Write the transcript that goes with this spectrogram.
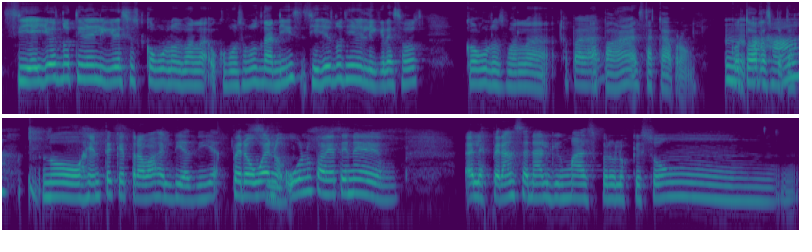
si ellos no tienen ingresos, ¿cómo los van a, como somos nanis, si ellos no tienen ingresos, ¿cómo los van a, A pagar. a pagar? Está cabrón. Con Mm, todo ajá. No, gente que trabaja el día a día. Pero bueno, uno todavía tiene la esperanza en alguien más, pero los que son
